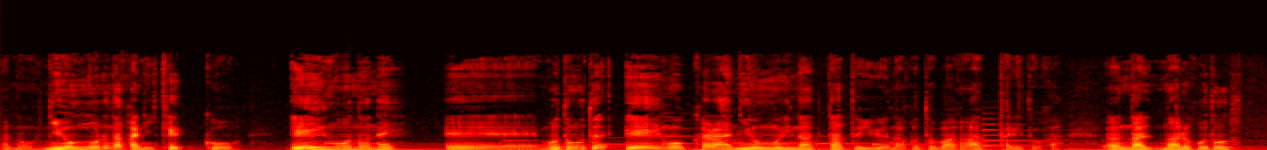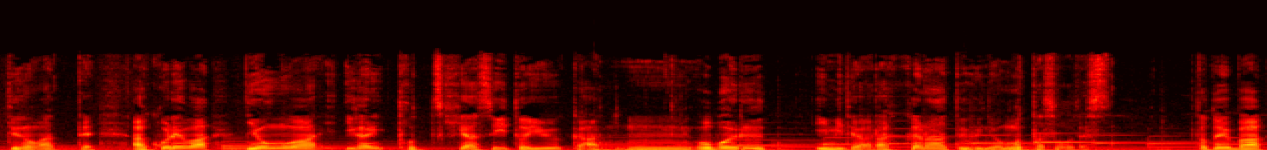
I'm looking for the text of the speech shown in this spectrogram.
あの日本語の中に結構英語のねもともと英語から日本語になったというような言葉があったりとかななるほどっていうのがあってあこれは日本語は意外にとっつきやすいというかうん覚える意味では楽かなというふうに思ったそうです。例えば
